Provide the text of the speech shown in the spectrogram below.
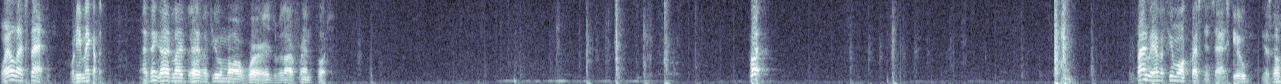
Well, that's that. What do you make of it? I think I'd like to have a few more words with our friend Foot. Foot. We find we have a few more questions to ask you. Yes, sir?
